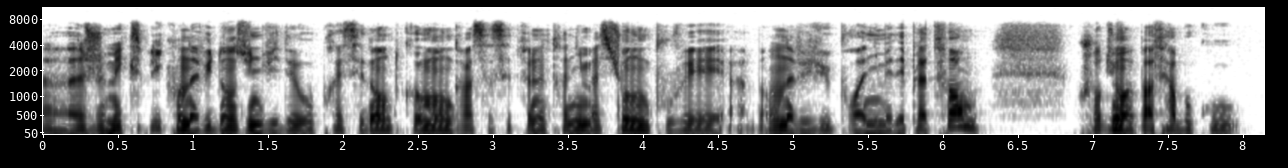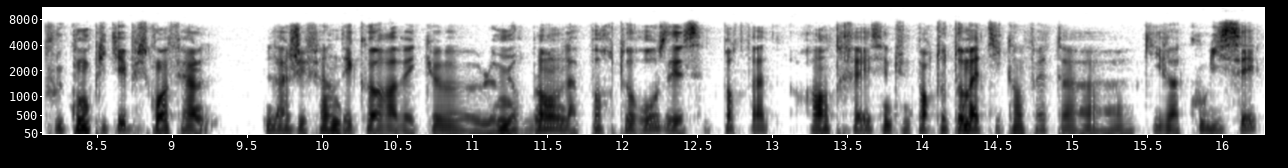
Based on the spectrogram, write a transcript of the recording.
Euh, je m'explique, on a vu dans une vidéo précédente comment grâce à cette fenêtre animation on pouvait, ah ben, on avait vu pour animer des plateformes. Aujourd'hui on va pas faire beaucoup plus compliqué puisqu'on va faire Là, j'ai fait un décor avec euh, le mur blanc, la porte rose, et cette porte va rentrer, c'est une porte automatique en fait, euh, qui va coulisser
